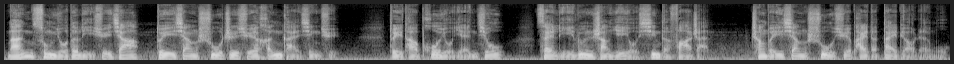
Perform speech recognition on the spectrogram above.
南宋有的理学家对相数之学很感兴趣，对他颇有研究。在理论上也有新的发展，成为相数学派的代表人物。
